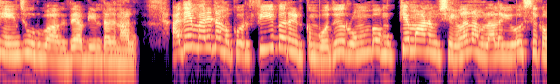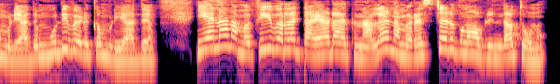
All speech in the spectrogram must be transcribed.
சேஞ்ச் உருவாகுது அப்படின்றதுனால. அதே மாதிரி நமக்கு ஒரு ஃபீவர் இருக்கும்போது ரொம்ப முக்கியமான விஷயங்களை நம்மளால யோசிக்க முடியாது முடிவு எடுக்க முடியாது. ஏன்னா நம்ம ஃபீவர்ல டயர்டா இருக்கனால நம்ம ரெஸ்ட் எடுக்கணும் அப்படின்னு தான் தோணும்.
